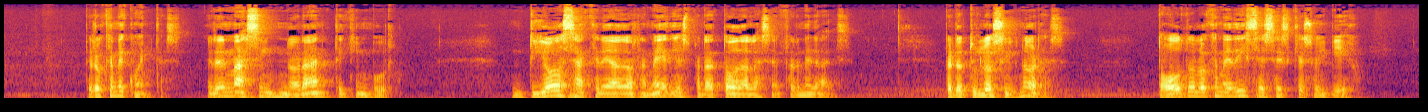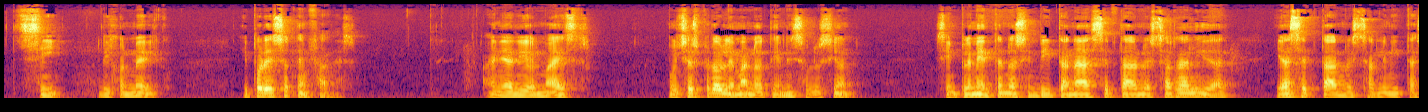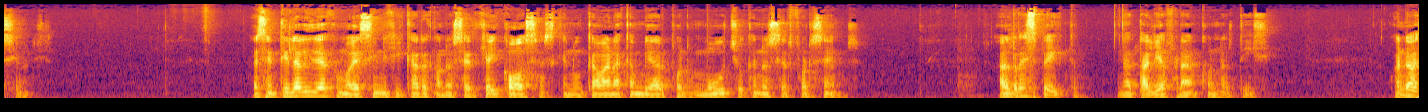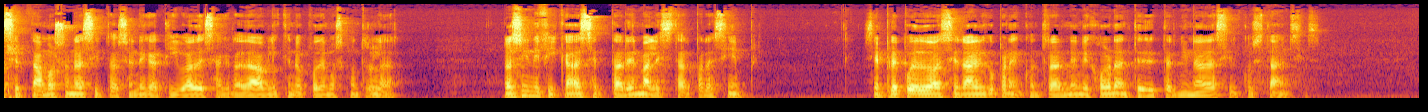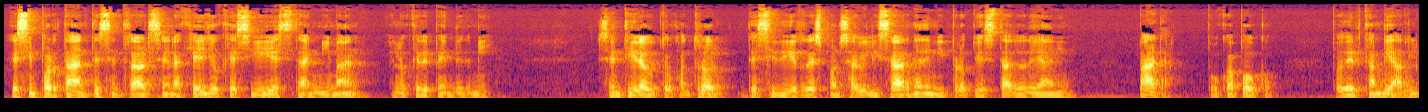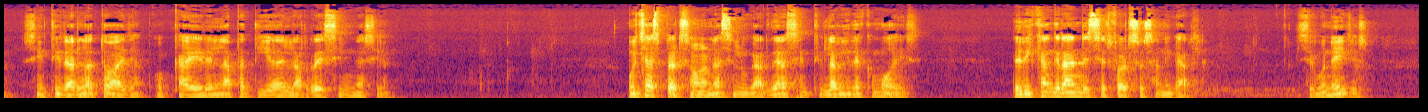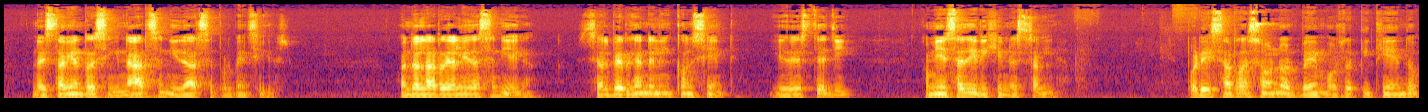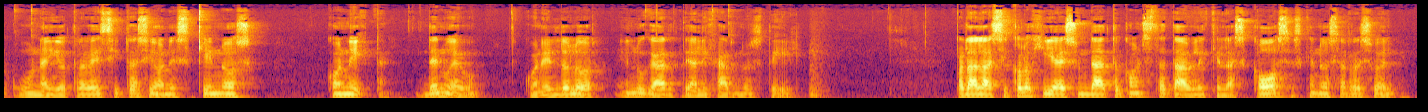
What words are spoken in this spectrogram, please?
¿Pero qué me cuentas? Eres más ignorante que un burro. Dios ha creado remedios para todas las enfermedades pero tú los ignoras. Todo lo que me dices es que soy viejo. Sí, dijo el médico, y por eso te enfadas. Añadió el maestro, muchos problemas no tienen solución. Simplemente nos invitan a aceptar nuestra realidad y a aceptar nuestras limitaciones. A sentir la vida como es significa reconocer que hay cosas que nunca van a cambiar por mucho que nos esforcemos. Al respecto, Natalia Franco nos dice, cuando aceptamos una situación negativa desagradable que no podemos controlar, no significa aceptar el malestar para siempre. Siempre puedo hacer algo para encontrarme mejor ante determinadas circunstancias. Es importante centrarse en aquello que sí está en mi mano, en lo que depende de mí. Sentir autocontrol, decidir responsabilizarme de mi propio estado de ánimo para, poco a poco, poder cambiarlo sin tirar la toalla o caer en la apatía de la resignación. Muchas personas, en lugar de sentir la vida como es, dedican grandes esfuerzos a negarla. Según ellos, no está bien resignarse ni darse por vencidos. Cuando la realidad se niega, se alberga en el inconsciente y desde allí comienza a dirigir nuestra vida. Por esa razón nos vemos repitiendo una y otra vez situaciones que nos conectan de nuevo con el dolor en lugar de alejarnos de él. Para la psicología es un dato constatable que las cosas que no se resuelven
